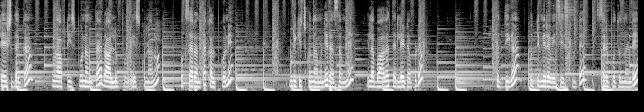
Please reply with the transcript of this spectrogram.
టేస్ట్ తగ్గ హాఫ్ టీ స్పూన్ అంతా రాళ్ళు వేసుకున్నాను. ఒకసారి అంతా కలుపుకొని ఉడికించుకుందామండి రసంని. ఇలా బాగా తెరలేటప్పుడు కొద్దిగా కొత్తిమీర వేసేసుకుంటే సరిపోతుందండి.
